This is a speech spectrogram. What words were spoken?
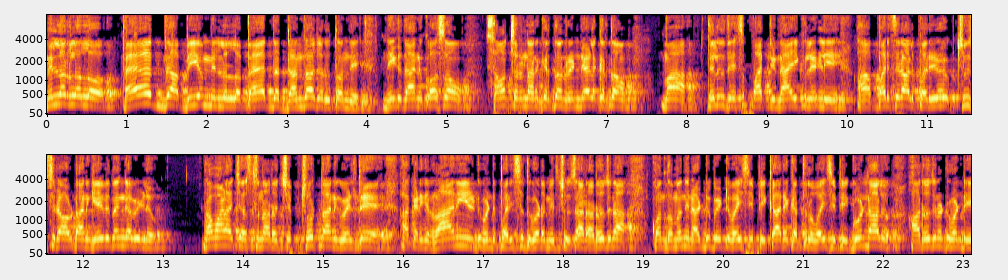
మిల్లర్లలో పెద్ద బియ్యం మిల్లుల్లో పెద్ద దందా జరుగుతుంది. నీకు దానికోసం సంవత్సరంన్నర క్రితం రెండేళ్ళ క్రితం మా తెలుగుదేశం పార్టీ నాయకులు వెళ్ళి ఆ పరిసరాలు పరి చూసి రావడానికి ఏ విధంగా వీళ్ళు? రవాణా చేస్తున్నారో. చెప్పి చూడటానికి వెళ్తే అక్కడికి రానిటువంటి పరిస్థితి కూడా మీరు చూసారు ఆ రోజున కొంతమందిని అడ్డుపెట్టి వైసీపీ కార్యకర్తలు వైసీపీ గుండాలు ఆ రోజునటువంటి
